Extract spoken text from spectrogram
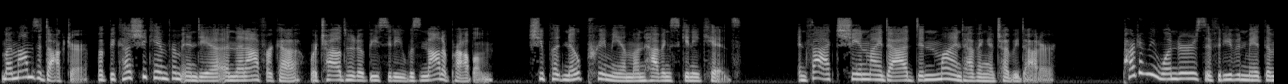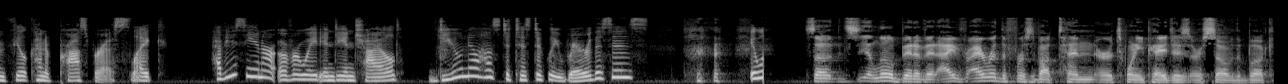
My mom's a doctor, but because she came from India and then Africa, where childhood obesity was not a problem, she put no premium on having skinny kids. In fact, she and my dad didn't mind having a chubby daughter. Part of me wonders if it even made them feel kind of prosperous. Like, have you seen our overweight Indian child? Do you know how statistically rare this is? So it's a little bit of it. I've I read the first about ten or twenty pages or so of the book.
